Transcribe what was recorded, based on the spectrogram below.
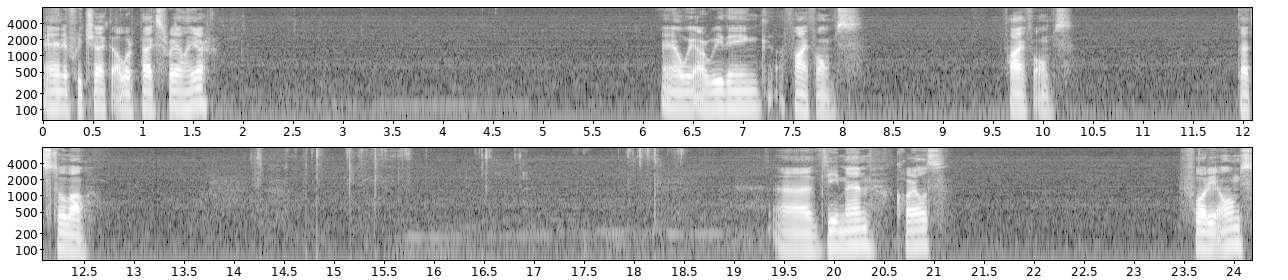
And if we check our PEX rail here, and we are reading 5 ohms. 5 ohms. That's too low. Uh, VMEM coils. 40 ohms.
